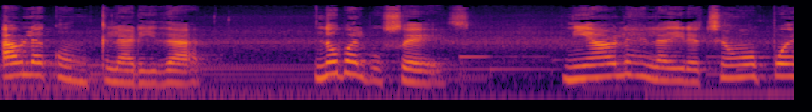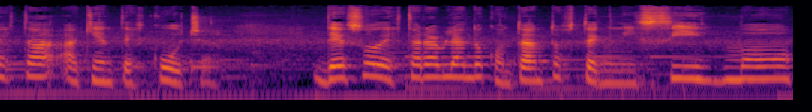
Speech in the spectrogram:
Habla con claridad. No balbucees, ni hables en la dirección opuesta a quien te escucha. De eso de estar hablando con tantos tecnicismos,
